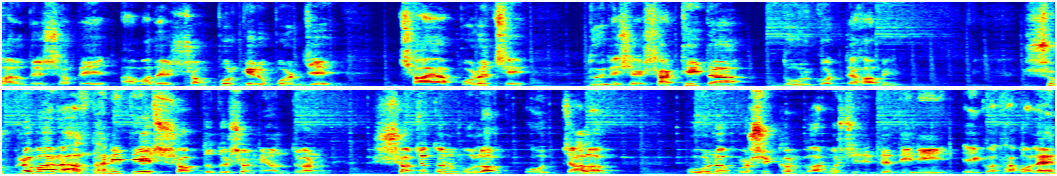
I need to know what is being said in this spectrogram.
ভারতের সাথে আমাদের সম্পর্কের উপর যে ছায়া পড়েছে, দুই দেশের স্বার্থেই তা দূর করতে হবে। শুক্রবার রাজধানীতে শব্দ দূষণ নিয়ন্ত্রণ সচেতনমূলক ও চালক পূর্ণ প্রশিক্ষণ কর্মসূচিতে তিনি এই কথা বলেন।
